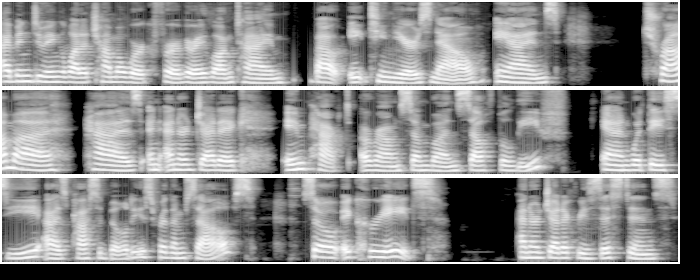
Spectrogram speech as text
I've been doing a lot of trauma work for a very long time, about 18 years now. And trauma has an energetic impact around someone's self belief and what they see as possibilities for themselves. So it creates energetic resistance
